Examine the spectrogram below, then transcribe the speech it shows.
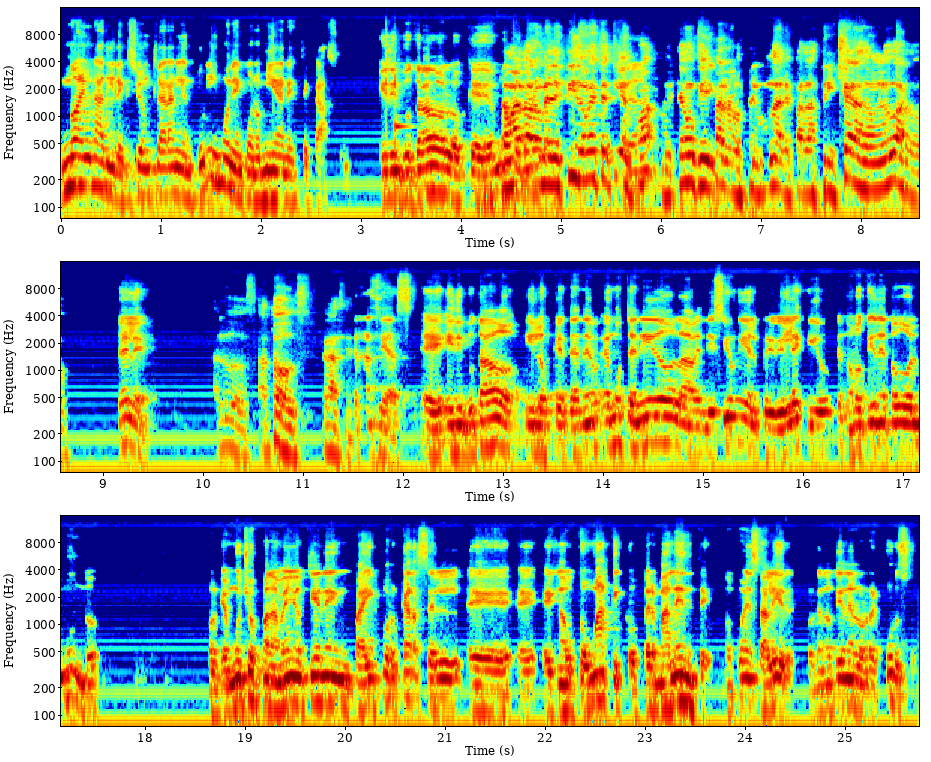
no hay una dirección clara ni en turismo ni en economía en este caso. Y diputado, lo que... Don Álvaro, me despido en este tiempo. ¿ah? Me tengo que ir para los tribunales, para las trincheras, don Eduardo. Dele. Saludos a todos. Gracias. Gracias. Eh, y diputado, y los que tenemos, hemos tenido la bendición y el privilegio, que no lo tiene todo el mundo, porque muchos panameños tienen país por cárcel eh, eh, en automático, permanente, no pueden salir porque no tienen los recursos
